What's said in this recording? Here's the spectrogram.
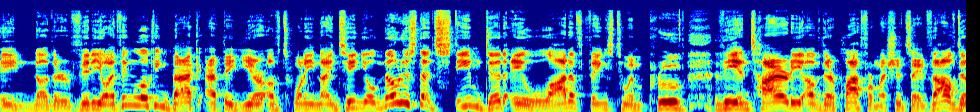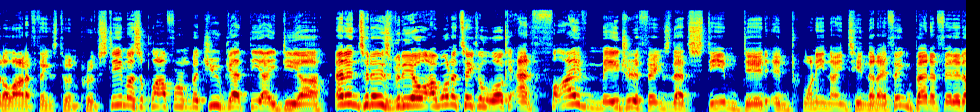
another video. I think looking back at the year of 2019, you'll notice that Steam did a lot of things to improve the entirety of their platform. I should say Valve did a lot of things to improve Steam as a platform, but you get the idea. And in today's video, I want to take a look at five major things that Steam did in 2019 that I think benefited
